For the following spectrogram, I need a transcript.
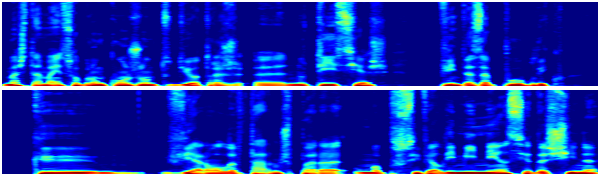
mas também sobre um conjunto de outras eh, notícias vindas a público que vieram alertar-nos para uma possível iminência da China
